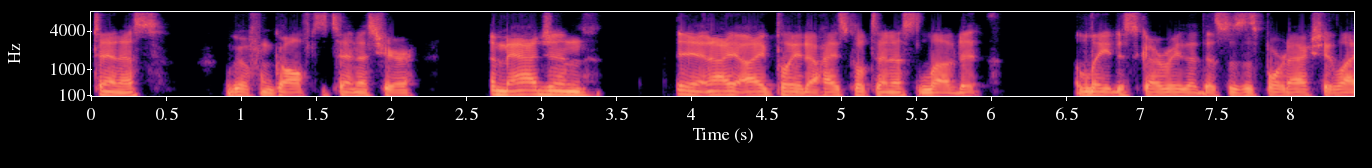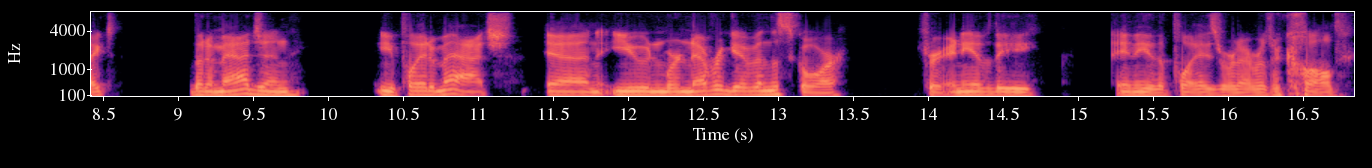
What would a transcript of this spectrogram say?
tennis, we'll go from golf to tennis here. Imagine, and I, I played a high school tennis, loved it. A late discovery that this was a sport I actually liked. But imagine you played a match and you were never given the score for any of the any of the plays or whatever they're called.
